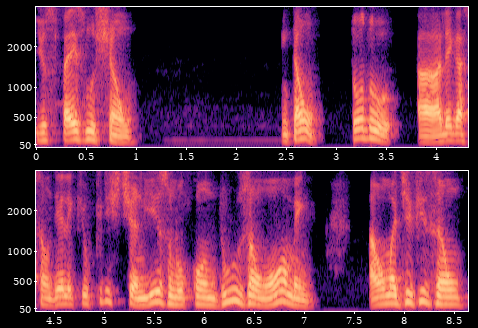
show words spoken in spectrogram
e os pés no chão. Então, toda a alegação dele é que o cristianismo conduz ao homem a uma divisão.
